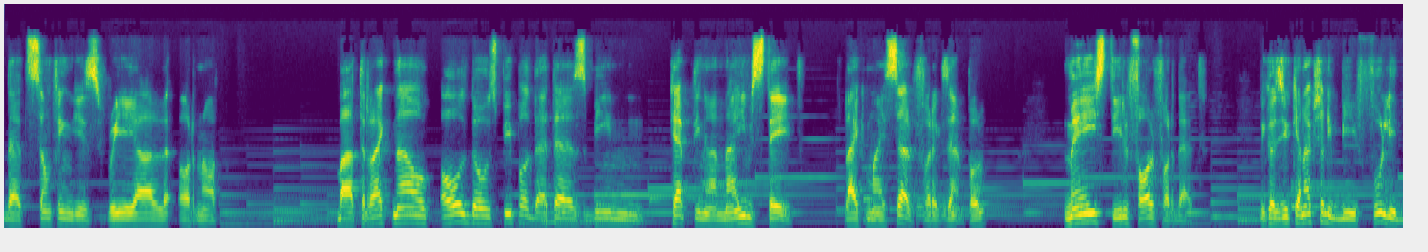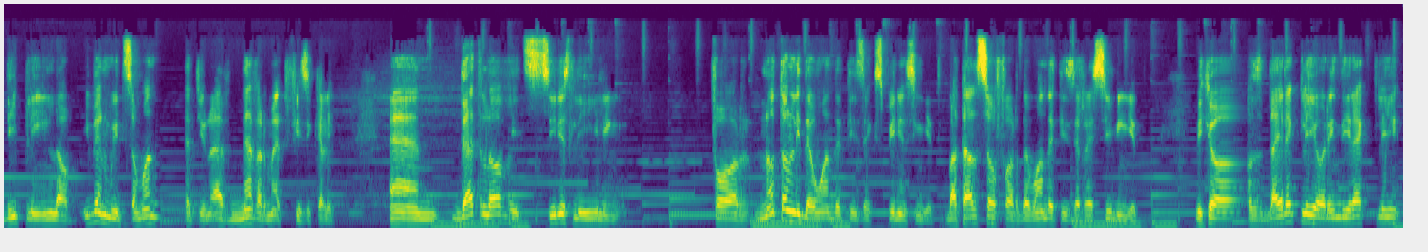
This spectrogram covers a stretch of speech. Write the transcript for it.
that something is real or not. But right now, all those people that has been kept in a naive state, like myself, for example, may still fall for that. Because you can actually be fully deeply in love, even with someone that you have never met physically. And that love is seriously healing. for not only the one that is experiencing it, but also for the one that is receiving it. Because directly or indirectly,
